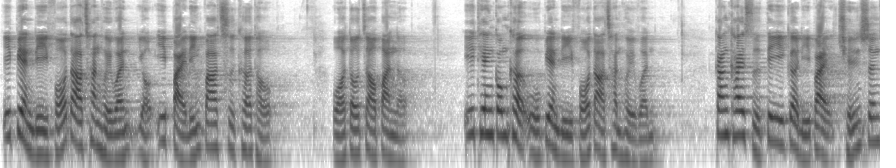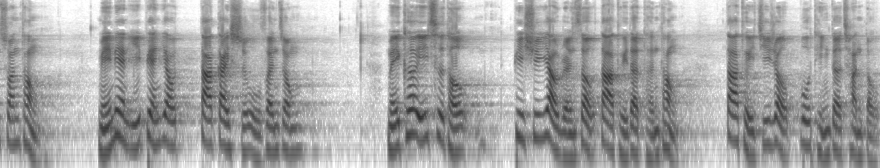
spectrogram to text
一遍礼佛大忏悔文有一百零八次磕头，我都照办了。一天功课五遍礼佛大忏悔文，刚开始第一个礼拜全身酸痛，每念一遍要大概十五分钟，每磕一次头必须要忍受大腿的疼痛，大腿肌肉不停的颤抖，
